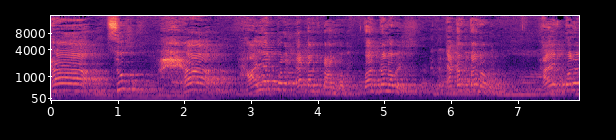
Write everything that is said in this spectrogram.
হ্যাঁ সুব হ্যাঁ হাইয়ের পরে একাল টান হবে। কয়েক টান হবে? একাল টান হবে। হাইয়ের পরে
